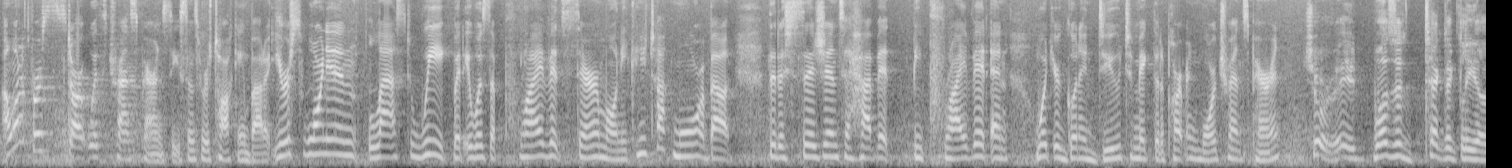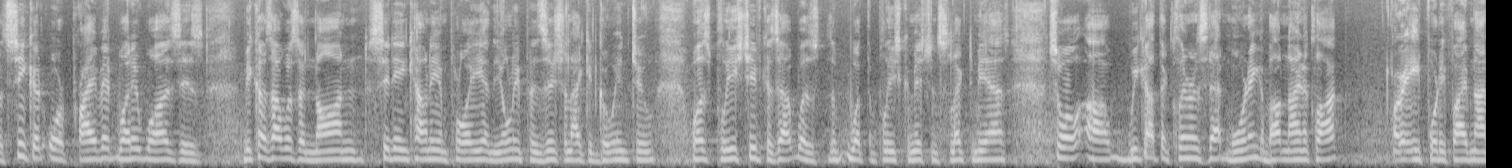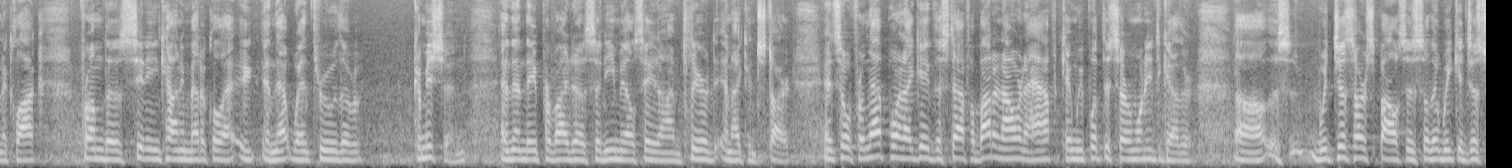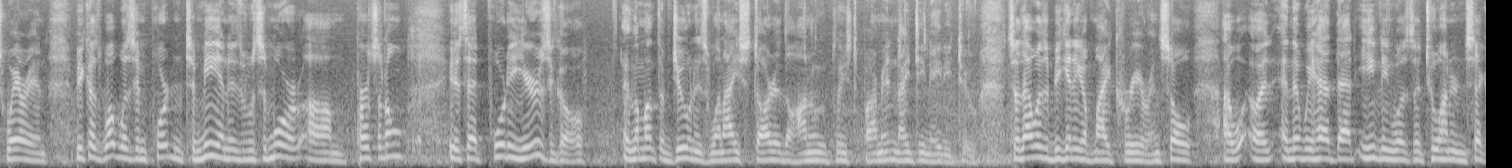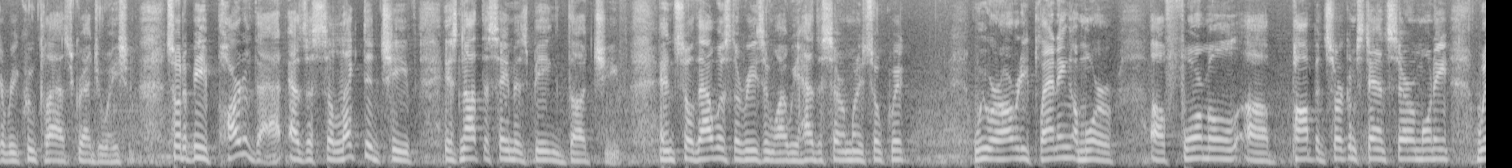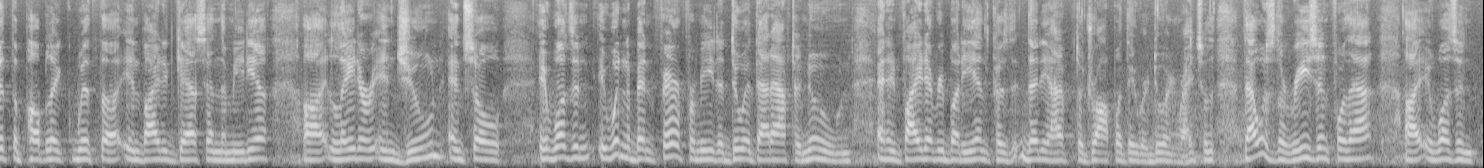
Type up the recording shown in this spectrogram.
I want to first start with transparency since we're talking about it. You were sworn in last week, but it was a private ceremony. Can you talk more about the decision to have it be private and what you're going to do to make the department more transparent? Sure. It wasn't technically a secret or private. What it was is because I was a non-city and county employee and the only position I could go into was police chief because that was the, what the police commission selected me as. So uh, we got the clearance that morning about 9 o'clock or 8.45, 9 o'clock from the city and county medical, uh, and that went through the commission, and then they provided us an email saying I'm cleared and I can start. And so from that point, I gave the staff about an hour and a half. Can we put the ceremony together uh, with just our spouses so that we could just swear in? Because what was important to me, and it was more um, personal, is that 40 years ago, in the month of June is when I started the Honolulu Police Department in 1982. So that was the beginning of my career. And so, uh, and then we had that evening was the 202nd recruit class graduation. So to be part of that as a selected chief is not the same as being the chief. And so that was the reason why we had the ceremony so quick we were already planning a more uh, formal uh, pomp and circumstance ceremony with the public, with uh, invited guests and the media uh, later in June. And so it wasn't, it wouldn't have been fair for me to do it that afternoon and invite everybody in because then you have to drop what they were doing, right? So that was the reason for that. Uh, it wasn't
